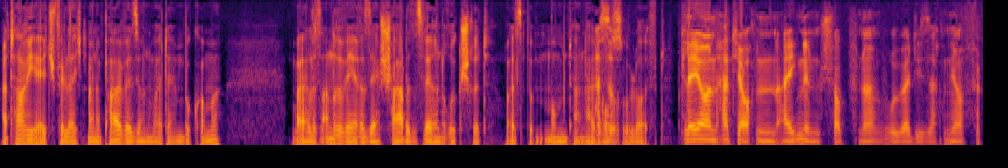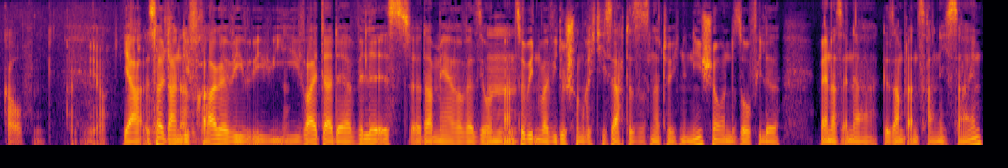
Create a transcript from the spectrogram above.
Atari Age vielleicht meine PAL-Version weiterhin bekomme. weil alles andere wäre sehr schade, das wäre ein Rückschritt, weil es momentan halt also, auch so läuft. PlayOn hat ja auch einen eigenen Shop, ne, worüber die Sachen ja auch verkaufen. Auch ja, ist halt dann die Frage, wie, wie, wie weit da der Wille ist, äh, da mehrere Versionen mhm. anzubieten, weil wie du schon richtig sagtest, ist natürlich eine Nische und so viele werden das in der Gesamtanzahl nicht sein.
